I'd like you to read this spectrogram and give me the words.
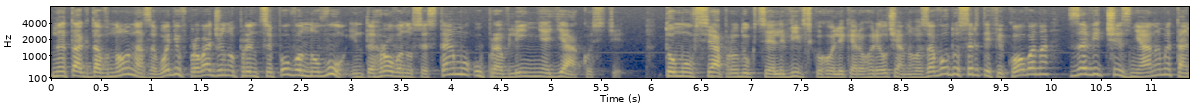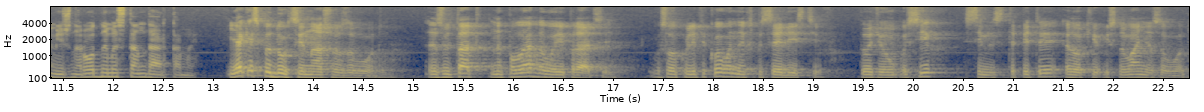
Не так давно на заводі впроваджено принципово нову інтегровану систему управління якості. Тому вся продукція львівського лікеро-горілчаного заводу сертифікована за вітчизняними та міжнародними стандартами. Якість продукції нашого заводу результат наполегливої праці висококваліфікованих спеціалістів протягом усіх 75 років існування заводу.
